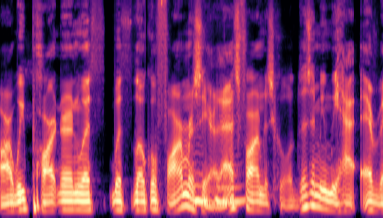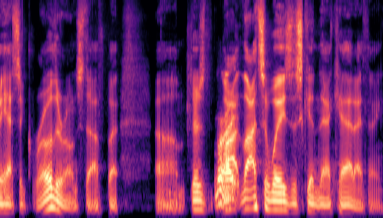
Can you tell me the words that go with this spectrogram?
are we partnering with with local farmers here? That's farm to school. It doesn't mean we have everybody has to grow their own stuff, but um, there's Right. lot, lots of ways to skin that cat. I think.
